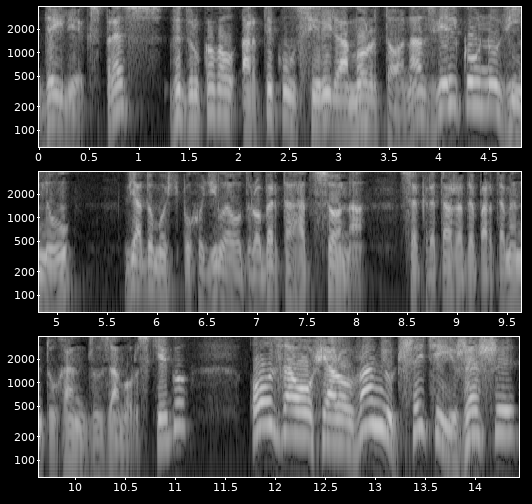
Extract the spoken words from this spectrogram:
Daily Express wydrukował artykuł Cyrilla Mortona z wielką nowiną. Wiadomość pochodziła od Roberta Hudsona, sekretarza Departamentu Handlu Zamorskiego, o zaofiarowaniu trzeciej Rzeszy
